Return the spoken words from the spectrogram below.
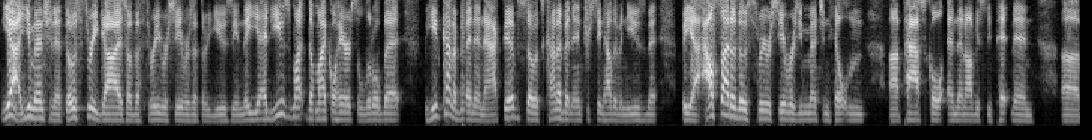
yeah, you mentioned it. Those three guys are the three receivers that they're using. They had used my, DeMichael Harris a little bit, but he'd kind of been inactive. So it's kind of been interesting how they've been using it. But yeah, outside of those three receivers, you mentioned Hilton, uh, Pascal, and then obviously Pittman. Uh,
